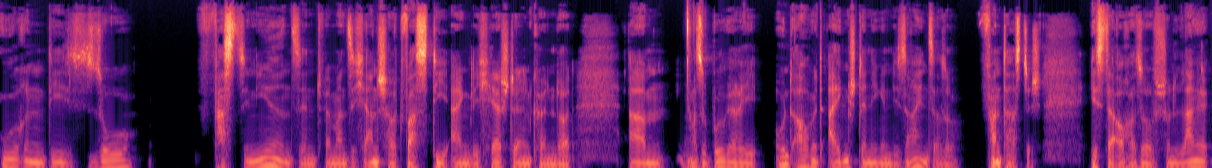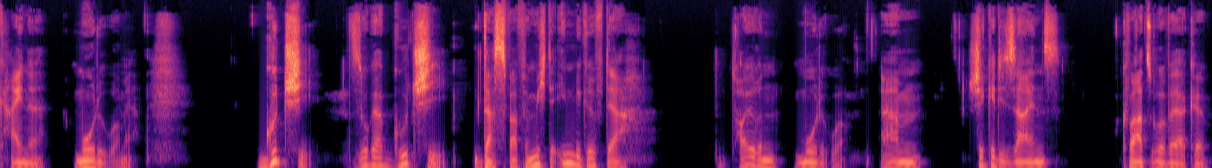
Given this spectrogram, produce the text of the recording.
Kunstuhren, die so faszinierend sind, wenn man sich anschaut, was die eigentlich herstellen können dort. Ähm, also Bulgari und auch mit eigenständigen Designs, also fantastisch. Ist da auch also schon lange keine Modeuhr mehr. Gucci, sogar Gucci, das war für mich der Inbegriff der teuren Modeuhr. Ähm, schicke Designs, Quarzuhrwerke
